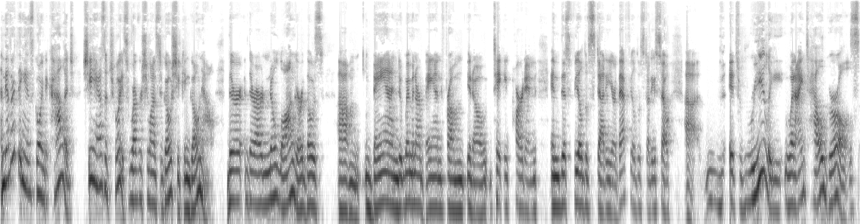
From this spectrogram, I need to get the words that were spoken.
And the other thing is going to college. She has a choice. Wherever she wants to go, she can go now. There, there are no longer those um, banned women are banned from you know taking part in in this field of study or that field of study so uh, it's really when i tell girls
